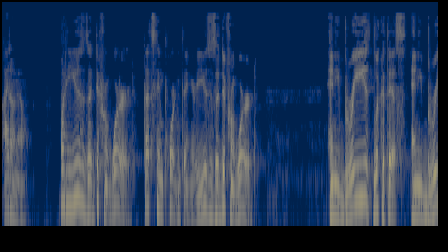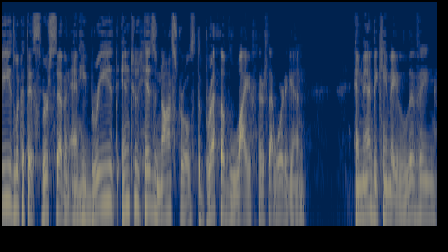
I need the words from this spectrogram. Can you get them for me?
I don't know. But he uses a different word. That's the important thing here. He uses a different word. And he breathed, look at this, and he breathed, look at this, verse 7, and he breathed into his nostrils the breath of life, there's that word again, and man became a living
